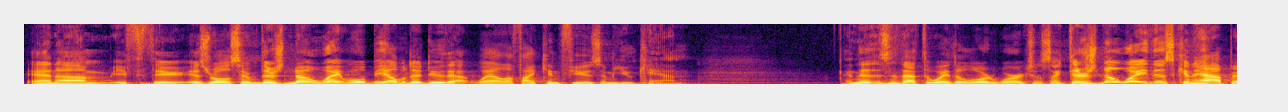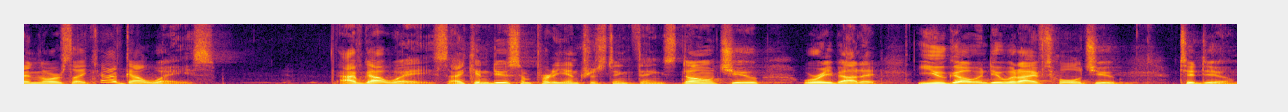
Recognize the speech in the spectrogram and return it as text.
And um, if the, Israel said, There's no way we'll be able to do that. Well, if I confuse them, you can. And isn't that the way the Lord works? It's like, There's no way this can happen. The Lord's like, I've got ways. I've got ways. I can do some pretty interesting things. Don't you worry about it. You go and do what I've told you to do.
